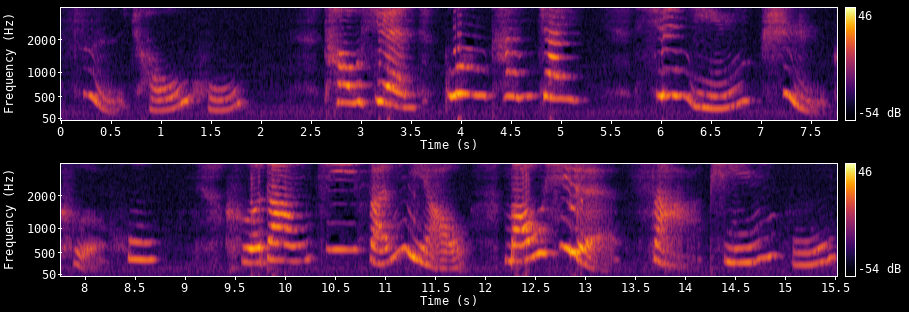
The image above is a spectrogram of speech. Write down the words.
似愁狐。涛卷光堪摘，轩盈是可乎？何当击凡鸟，毛血洒平芜。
